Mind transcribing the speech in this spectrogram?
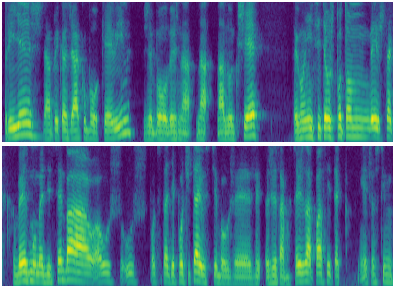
prídeš, napríklad, že ako bol Kevin, že bol, vieš, na, na, na dlhšie, tak oni si to už potom, vieš, tak vezmú medzi seba a už, už v podstate počítajú s tebou, že, že, že tam chceš zápasiť, tak niečo s, tým,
